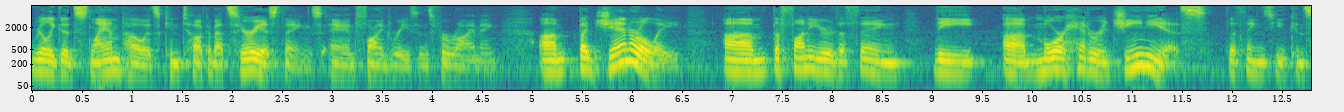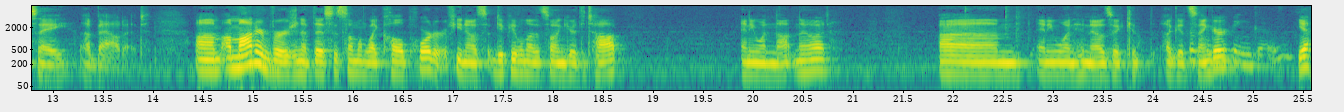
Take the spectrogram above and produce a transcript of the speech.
really good slam poets can talk about serious things and find reasons for rhyming. Um, but generally, um, the funnier the thing, the uh, more heterogeneous the things you can say about it. Um, a modern version of this is someone like Cole Porter. If you know, do people know the song "You're the Top"? Anyone not know it? Um, anyone who knows a good singer? Yeah.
